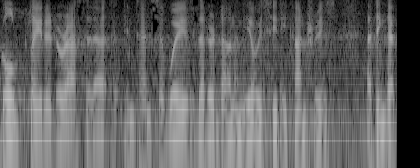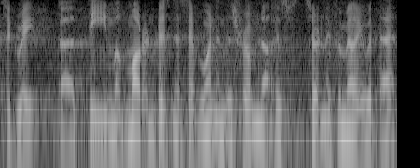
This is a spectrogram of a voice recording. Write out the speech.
gold-plated or asset-intensive ways that are done in the OECD countries. I think that's a great uh, theme of modern business. Everyone in this room is certainly familiar with that.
